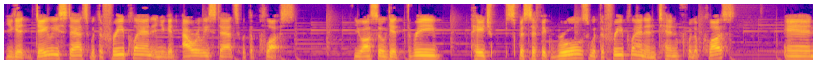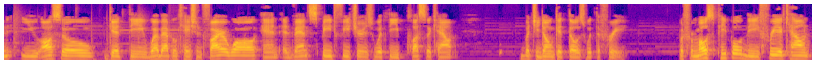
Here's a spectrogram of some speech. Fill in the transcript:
You get daily stats with the free plan and you get hourly stats with the plus. You also get three page specific rules with the free plan and 10 for the plus and you also get the web application firewall and advanced speed features with the plus account, but you don't get those with the free. But for most people, the free account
